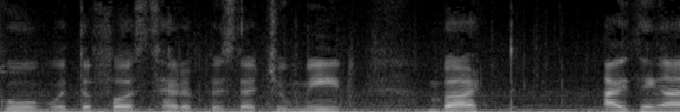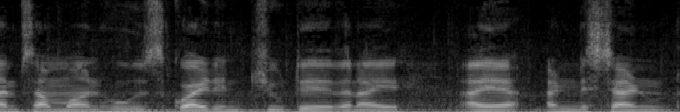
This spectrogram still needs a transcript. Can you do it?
go with the first therapist that you meet. But I think I'm someone who's quite intuitive and I, I understand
